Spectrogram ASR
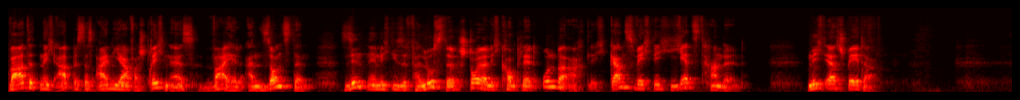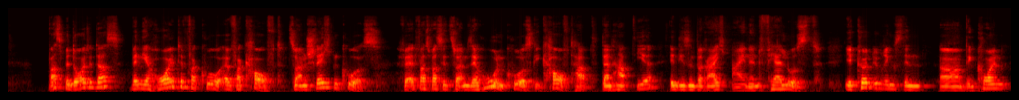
Wartet nicht ab, bis das eine Jahr verstrichen ist, weil ansonsten sind nämlich diese Verluste steuerlich komplett unbeachtlich. Ganz wichtig, jetzt handeln. Nicht erst später. Was bedeutet das? Wenn ihr heute äh, verkauft zu einem schlechten Kurs für etwas, was ihr zu einem sehr hohen Kurs gekauft habt, dann habt ihr in diesem Bereich einen Verlust. Ihr könnt übrigens den, äh, den Coin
